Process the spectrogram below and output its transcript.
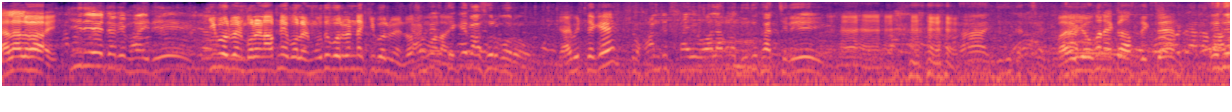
হেলাল ভাই। কি রে এটা রে ভাই রে? কি বলবেন? বলেন আপনি বলেন। মধু বলবেন না কি বলবেন? রসমালাই থেকে বাছুর বড়। গাবির থেকে? এখনও দুধু খাচ্ছে রে। হ্যাঁ হ্যাঁ হ্যাঁ। হ্যাঁ দুধু খাচ্ছে। ভাই ওই ওখানে একটা আছে দেখছেন? এই যে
